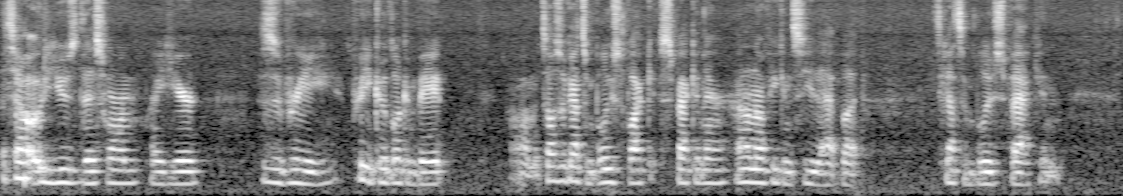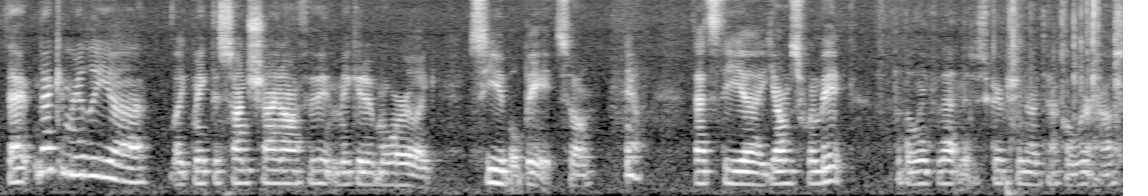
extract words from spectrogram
that's how I would use this one right here. This is a pretty pretty good looking bait. Um, it's also got some blue speck, speck in there. I don't know if you can see that, but it's got some blue speck, and that that can really uh, like make the sun shine off of it and make it a more like seeable bait. So yeah, that's the uh, Yum swim bait. Put the link for that in the description on Tackle Warehouse.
